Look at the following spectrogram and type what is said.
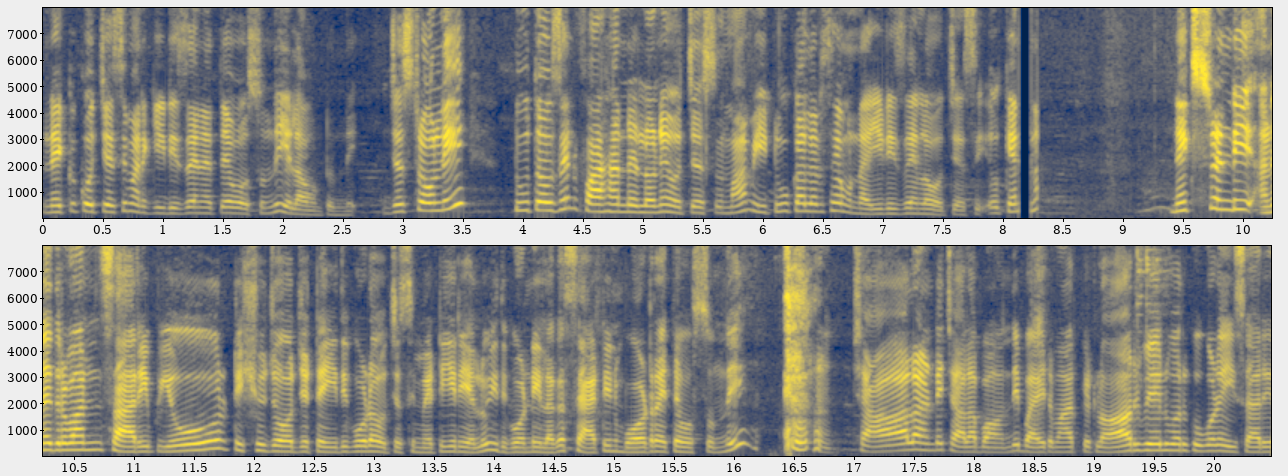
నెక్కి వచ్చేసి మనకి ఈ డిజైన్ అయితే వస్తుంది ఇలా ఉంటుంది. Just only two thousand five హండ్రెడ్లోనే వచ్చేస్తుంది మ్యామ్. ఈ టూ కలర్సే ఉన్నాయి ఈ డిజైన్లో వచ్చేసి ఓకేనా? నెక్స్ట్ అండి another one sari pure tissue georgette. ఇది కూడా వచ్చేసి మెటీరియల్. ఇదిగోండి ఇలాగ సాటిన్ బార్డర్ అయితే వస్తుంది. చాలా అంటే చాలా బాగుంది. బయట మార్కెట్లో ఆరు వేలు వరకు కూడా ఈ సారీ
